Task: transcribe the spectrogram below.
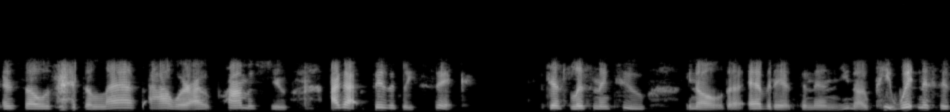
And so it was at the last hour i promise you i got physically sick just listening to you know the evidence. And then you know witnesses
